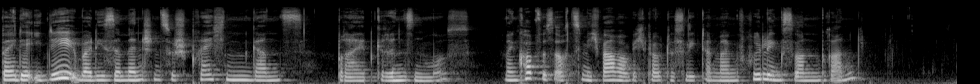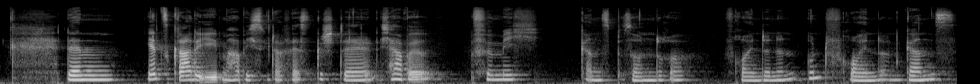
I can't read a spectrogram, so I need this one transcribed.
bei der Idee, über diese Menschen zu sprechen, ganz breit grinsen muss. Mein Kopf ist auch ziemlich warm, aber ich glaube, das liegt an meinem Frühlingssonnenbrand. Denn jetzt gerade eben habe ich es wieder festgestellt, ich habe für mich ganz besondere Freundinnen und Freunde und ganz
